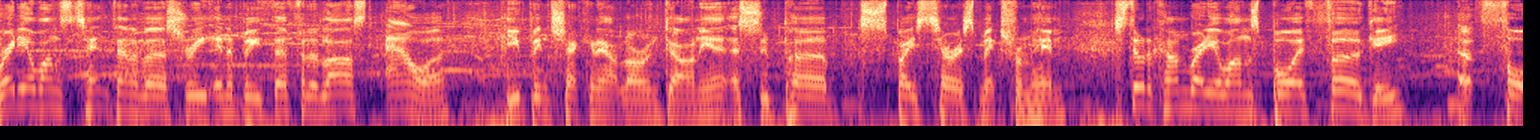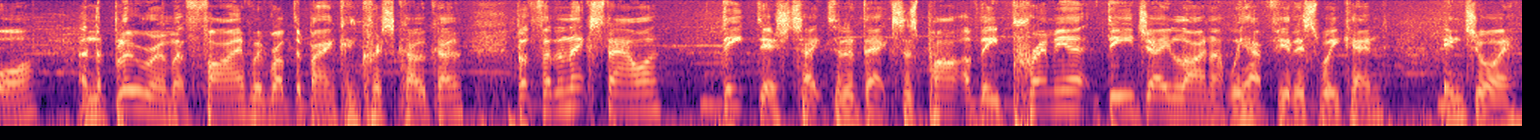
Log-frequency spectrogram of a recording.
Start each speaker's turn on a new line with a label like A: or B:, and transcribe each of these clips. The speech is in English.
A: Radio 1's 10th anniversary in Ibiza. For the last hour, you've been checking out Laurent Garnier, a superb Space Terrace mix from him. Still to come, Radio 1's boy Fergie at 4 and the Blue Room at 5 with Rob da Bank and Chris Coco. But for the next hour, Deep Dish take to the decks as part of the premier DJ lineup we have for you this weekend. Enjoy.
